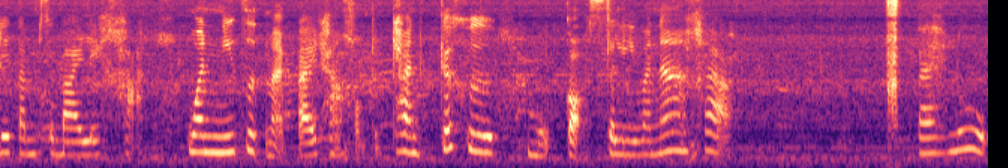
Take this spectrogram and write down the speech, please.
ได้ตามสบายเลยค่ะวันนี้จุดหมายปลายทางของทุกท่านก็คือ หมู่เกาะสลีวาน่าค่ะ ไปลูก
